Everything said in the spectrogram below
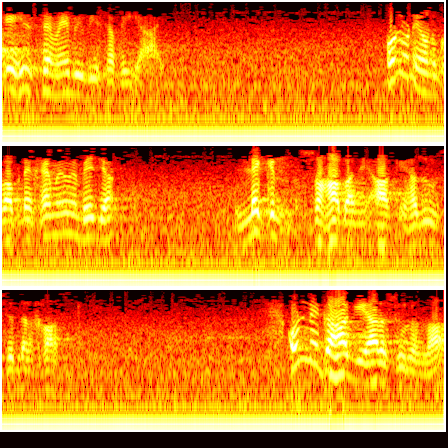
کے حصے میں بھی بھی صفیہ آئی انہوں نے ان کو اپنے خیمے میں بھیجا۔ لیکن صحابہ نے آ کے حضور سے درخواست کی۔ انہوں نے کہا کہ یا رسول اللہ،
